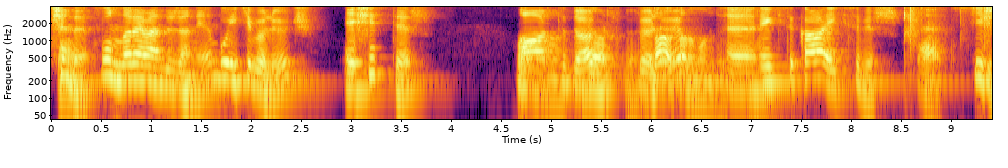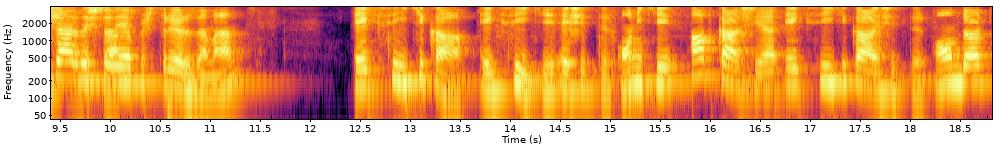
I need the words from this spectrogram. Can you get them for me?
Şimdi Evet. bunları hemen düzenleyelim. Bu 2 bölü 3 eşittir. Artı 4 bölü. bölü, Dağıtalım onu da e, eksi K eksi 1. evet. İşler dışları yapıştırıyoruz hemen. Eksi 2k eksi 2 eşittir 12. At karşıya eksi 2k eşittir 14.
